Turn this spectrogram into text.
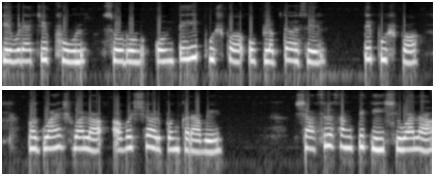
केवड्याचे फूल सोडून कोणतेही पुष्प उपलब्ध असेल ते पुष्प भगवान शिवाला अवश्य अर्पण करावे. शास्त्र सांगते की शिवाला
